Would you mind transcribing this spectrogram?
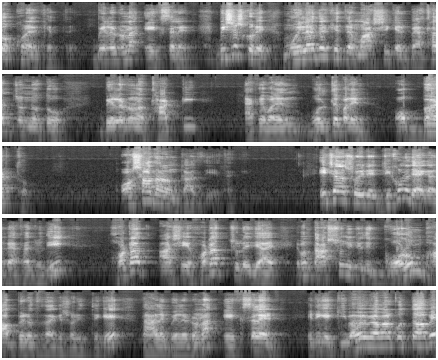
লক্ষণের ক্ষেত্রে বেলেডোনা এক্সেলেন্ট বিশেষ করে মহিলাদের ক্ষেত্রে মাসিকের ব্যথার জন্য তো বেলেডোনা থার্টি একেবারে বলতে পারেন অব্যর্থ, অসাধারণ কাজ দিয়ে থাকে। এছাড়া শরীরের যে কোনো জায়গার ব্যথা যদি হঠাৎ আসে, হঠাৎ চলে যায় এবং তার সঙ্গে যদি গরম ভাব বেরোতে থাকে শরীর থেকে, তাহলে বেলেডোনা এক্সেলেন্ট এটিকে কীভাবে ব্যবহার করতে হবে?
